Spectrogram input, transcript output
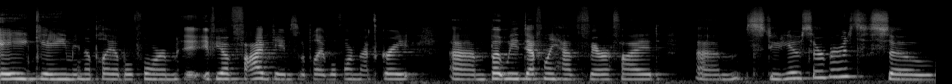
a game in a playable form. If you have five games in a playable form, that's great. Um, but we definitely have verified um, studio servers, so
